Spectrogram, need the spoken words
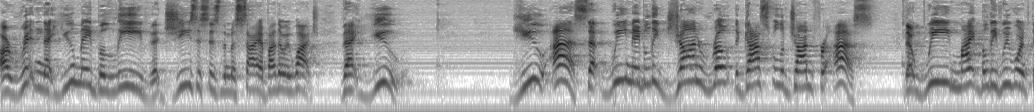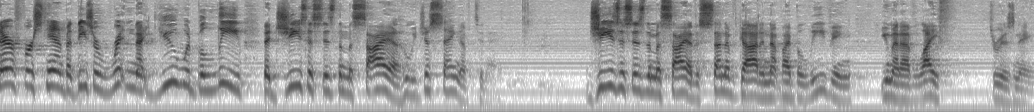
are written that you may believe that Jesus is the Messiah. By the way, watch, that you, you, us, that we may believe. John wrote the Gospel of John for us that we might believe. We weren't there firsthand, but these are written that you would believe that Jesus is the Messiah who we just sang of today. Jesus is the Messiah, the Son of God, and that by believing you might have life through his name.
